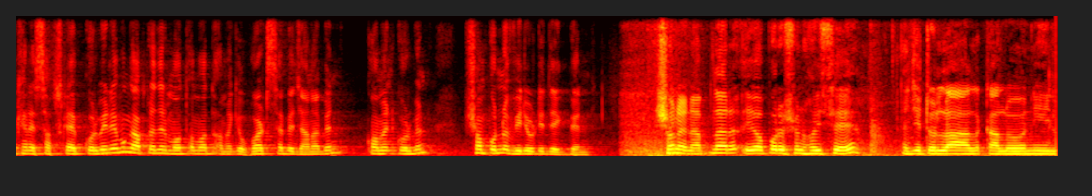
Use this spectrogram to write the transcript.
এখানে সাবস্ক্রাইব করবেন এবং আপনাদের মতামত আমাকে হোয়াটসঅ্যাপে জানাবেন, কমেন্ট করবেন, সম্পূর্ণ ভিডিওটি দেখবেন। শোনেন, আপনার এই অপারেশন হয়েছে যেটা লাল, কালো, নীল,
